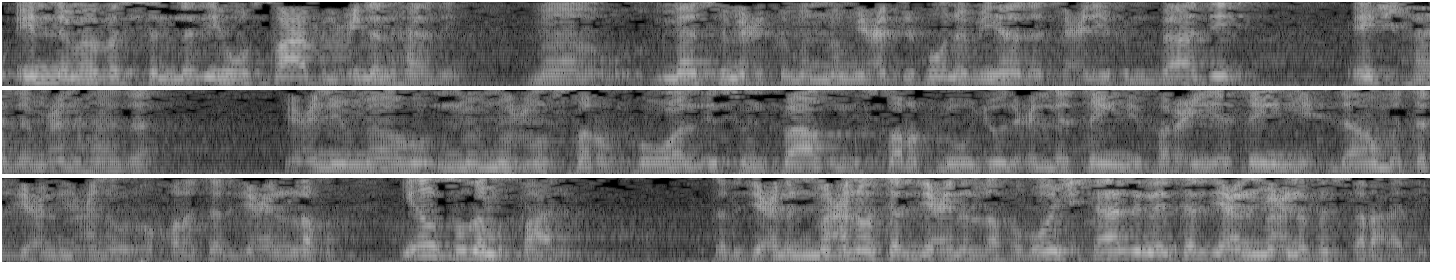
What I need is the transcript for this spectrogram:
وإنما بس الذي هو صعب العلل هذه. ما, ما سمعتم أنهم يعرفون بهذا التعريف البادئ. إيش هذا معنى هذا؟ يعني ما هو الممنوع من الصرف. هو الاسم الفاقد من الصرف لوجود علتين فرعيتين. إحداهما ترجع للمعنى والأخرى ترجع اللفظ. ينصدم الطالب. ترجع للمعنى وترجع إلى اللفظ. وإيش هذه اللي ترجع للمعنى فسر هذه.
